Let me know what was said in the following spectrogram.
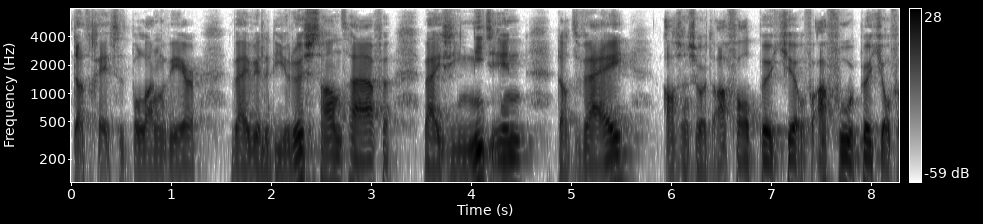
dat geeft het belang weer. Wij willen die rust handhaven. Wij zien niet in dat wij als een soort afvalputje of afvoerputje of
